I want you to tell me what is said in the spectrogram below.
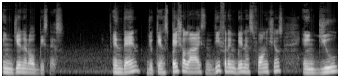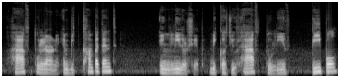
in general business. And then you can specialize in different business functions and you have to learn and be competent in leadership because you have to lead people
